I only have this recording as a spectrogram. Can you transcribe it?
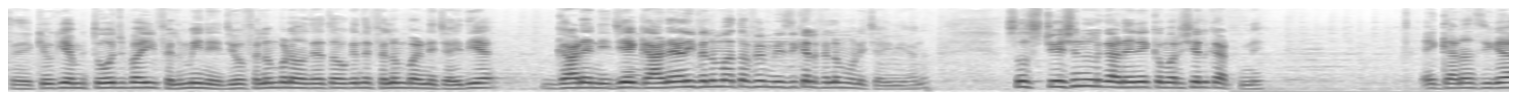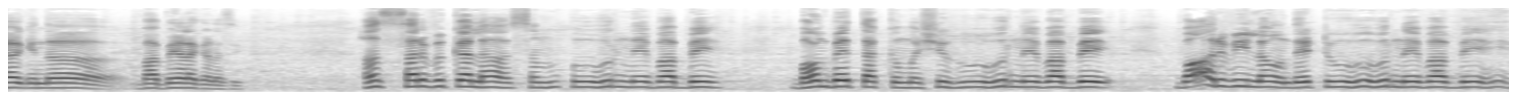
ਤੇ ਕਿਉਂਕਿ ਅਮਿਤੋਜ ਬਾਈ ਫਿਲਮੀ ਨੇ ਜੋ ਫਿਲਮ ਬਣਾਉਂਦੇ ਆ ਤਾਂ ਉਹ ਕਹਿੰਦੇ ਫਿਲਮ ਬਣਨੀ ਚਾਹੀਦੀ ਹੈ ਗਾਣੇ ਨਹੀਂ ਜੇ ਗਾਣੇ ਵਾਲੀ ਫਿਲਮ ਆ ਤਾਂ ਫਿਰ ਮਿਊਜ਼ੀਕਲ ਫਿਲਮ ਹੋਣੀ ਚਾਹੀਦੀ ਹੈ ਨਾ ਸੋ ਸਿਚੁਏਸ਼ਨਲ ਗਾਣੇ ਨੇ ਕਮਰਸ਼ੀਅਲ ਘੱਟ ਨੇ। ਇੱਕ ਗਾਣਾ ਸੀਗਾ, ਕਹਿੰਦਾ ਬਾਬਿਆਂ ਵਾਲਾ ਗਾਣਾ ਸੀ। ਹਾਂ, ਸਰਵ ਕਲਾ ਸੰਪੂਰਨ ਨੇ ਬਾਬੇ, ਬੰਬੇ ਤੱਕ ਮਸ਼ਹੂਰ ਨੇ ਬਾਬੇ ਬਾਹਰ ਵੀ ਲਾਉਂਦੇ ਟੂਰ ਨੇ ਬਾਬੇ।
